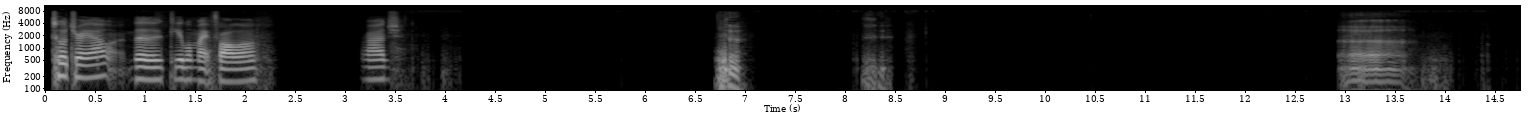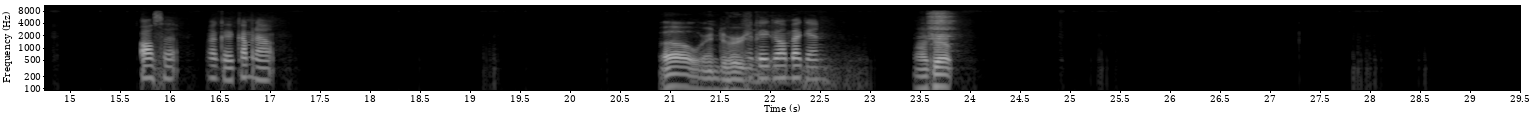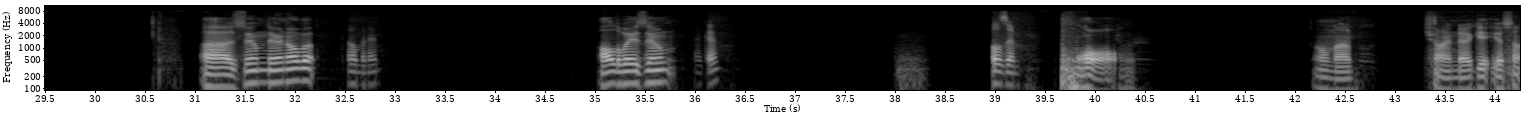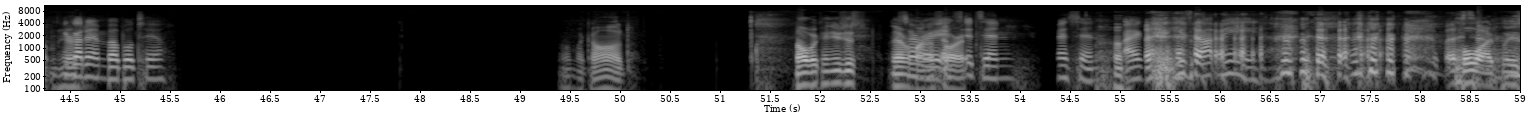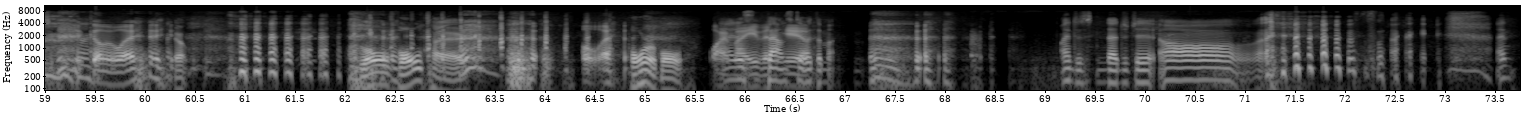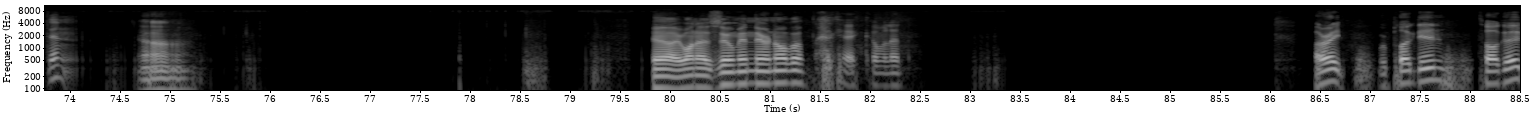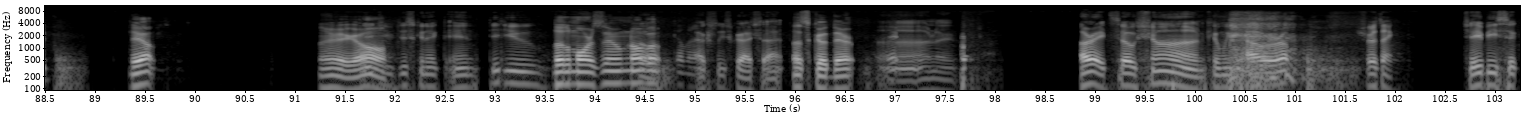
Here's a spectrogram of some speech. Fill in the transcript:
Tool tray out, the cable might fall off. Raj, Uh, all set. Okay, coming out. oh, we're in diversion. Okay, again. going back in. Roger. Uh, zoom there, Nova. Coming in. All the way zoom. Okay. Full zoom. Whoa. Hold on. Trying to get you something You here. got it in bubble too. Oh my god. Nova, can you just... Never it's mind, right. it's all right. It's, it's in. It's in. I, he's got me. By the Full wide, please. Coming away. Yep. Low voltag. Full wide. Horrible. Why I am I just even bounced it here? with the. Mu- I just nudged it. Oh, sorry. I didn't. Uh, Yeah, you want to zoom in there, Nova? okay, coming in. all right, we're plugged in. It's all good. Yep. There you go. Did you disconnect and did you A little more zoom, Nova. Oh. Actually scratch that? That's good there. Uh, no. All right, so Sean, can we power up Sure thing. JB6,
